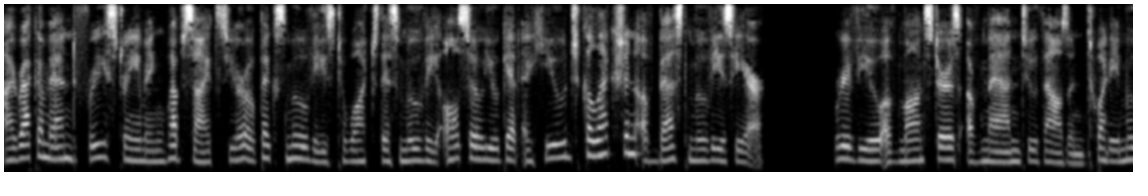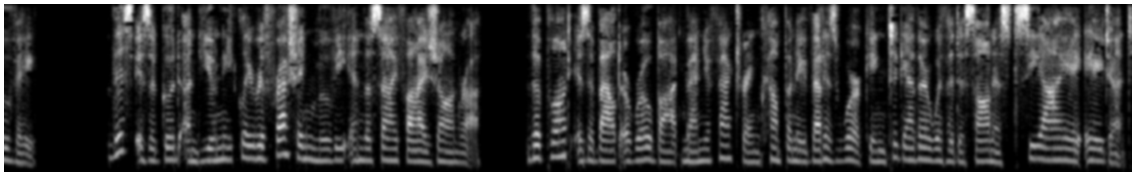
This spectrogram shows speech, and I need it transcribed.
I recommend free streaming websites Europix Movies to watch this movie also you get a huge collection of best movies here. Review of Monsters of Man 2020 movie. This is a good and uniquely refreshing movie in the sci-fi genre. The plot is about a robot manufacturing company that is working together with a dishonest CIA agent.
